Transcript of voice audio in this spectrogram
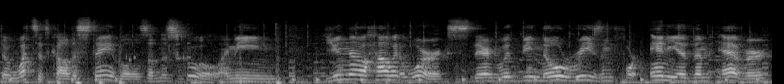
the what's it called, the stables of the school. I mean, you know how it works. There would be no reason for any of them ever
